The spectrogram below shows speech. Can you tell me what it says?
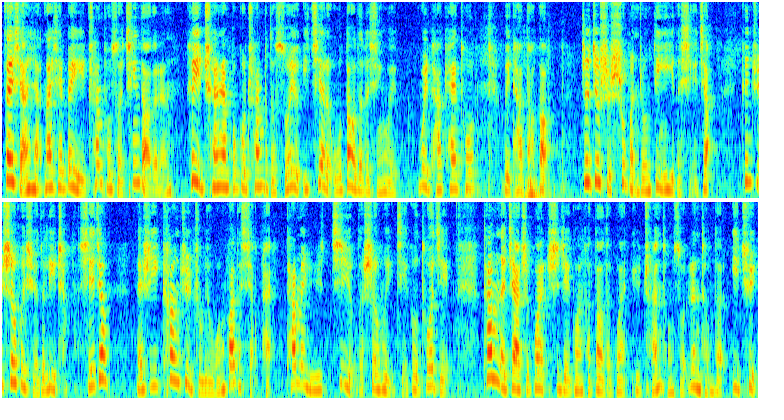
再想想那些被川普所倾倒的人，可以全然不顾川普的所有一切的无道德的行为，为他开脱，为他祷告，这就是书本中定义的邪教。根据社会学的立场，邪教乃是以抗拒主流文化的小派。他们与既有的社会结构脱节，他们的价值观、世界观和道德观与传统所认同的异趣，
